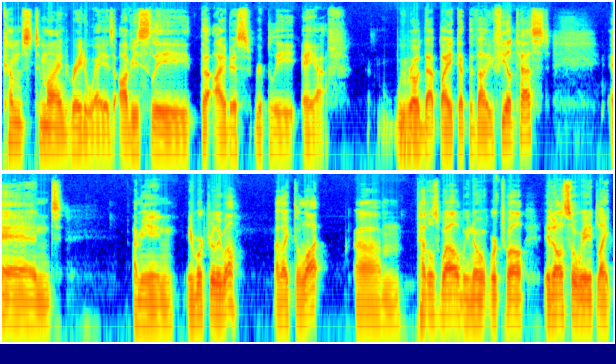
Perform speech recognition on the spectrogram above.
comes to mind right away is obviously the Ibis Ripley AF. We Mhm. rode that bike at the Value Field Test, and I mean, it worked really well. I liked a lot. Um, pedals well. We know it worked well. It also weighed like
